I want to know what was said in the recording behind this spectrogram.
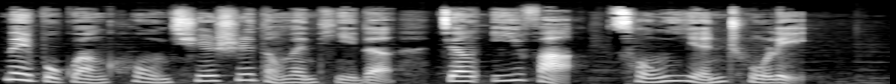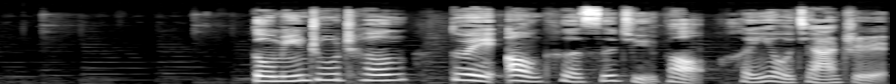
内部管控缺失等问题的，将依法从严处理。董明珠称，对奥克斯举报很有价值，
